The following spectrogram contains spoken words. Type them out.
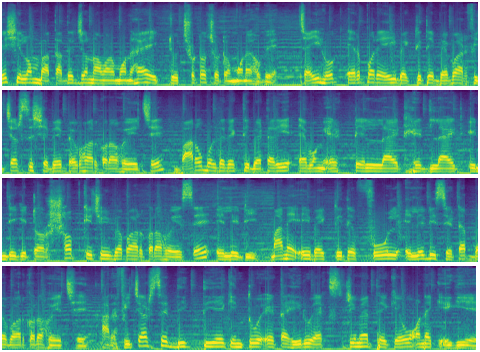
বেশি লম্বা, তাদের জন্য আমার মনে হয় একটু ছোট ছোট মনে হবে। যাই হোক, এরপরে এই বাইকটিতে ব্যবহার ফিচার্স হিসেবে ব্যবহার করা হয়েছে। বারো ভোল্টের একটি ব্যাটারি এবং এর টেল লাইট হেডলাইট ইন্ডিকেটর সবকিছুই ব্যবহার করা হয়েছে এলইডি মানে এই বাইকটিতে ফুল এলইডি সেটআপ ব্যবহার করা হয়েছে। আর ফিচার্সের দিক দিয়ে কিন্তু এটা হিরো এক্সট্রিমের থেকেও অনেক এগিয়ে।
